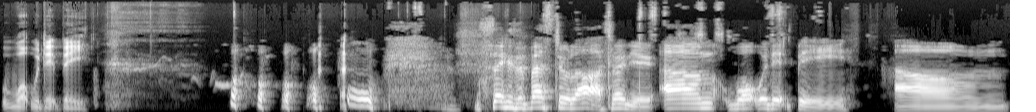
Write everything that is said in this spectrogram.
what would it be? Save the best till last, won't you? Um, what would it be? Um,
